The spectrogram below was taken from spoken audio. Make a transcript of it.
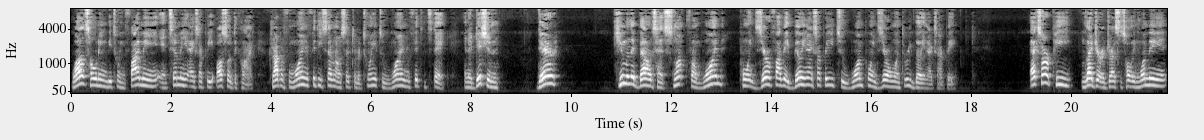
Wallets holding between 5 million and 10 million XRP also declined, dropping from 157 on September 20 to 150 today. In addition, their cumulative balance has slumped from 1.058 billion XRP to 1.013 billion XRP. XRP ledger addresses holding 1 million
